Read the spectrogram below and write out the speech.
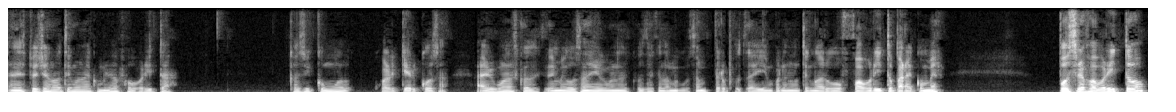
En especial no tengo una comida favorita. Casi como cualquier cosa. Hay algunas cosas que sí me gustan y algunas cosas que no me gustan, pero pues de ahí en fuera no tengo algo favorito para comer. Postre favorito,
